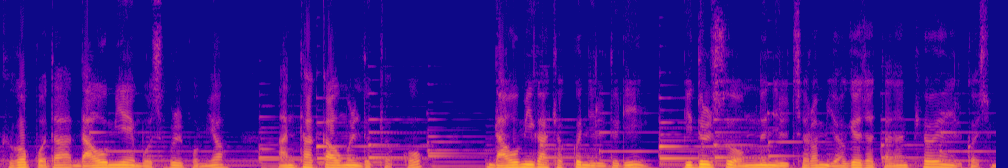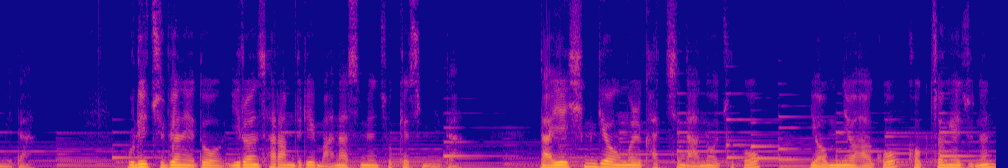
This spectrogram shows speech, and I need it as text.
그것보다 나오미의 모습을 보며 안타까움을 느꼈고 나오미가 겪은 일들이 믿을 수 없는 일처럼 여겨졌다는 표현일 것입니다. 우리 주변에도 이런 사람들이 많았으면 좋겠습니다. 나의 힘겨움을 같이 나눠주고 염려하고 걱정해주는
